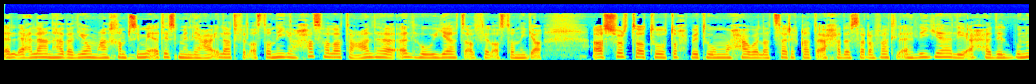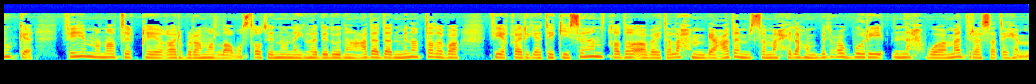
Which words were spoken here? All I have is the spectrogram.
الإعلان هذا اليوم عن 500 اسم لعائلات فلسطينية حصلت على الهويات الفلسطينية الشرطة تحبط محاولة سرقة أحد الصرافات الأهلية لأحد البنوك في مناطق غرب رام الله. مستوطنون يهددون عددا من الطلبة في قرية كيسان قضاء بيت لحم بعدم السماح لهم بالعبور نحو مدرستهم.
